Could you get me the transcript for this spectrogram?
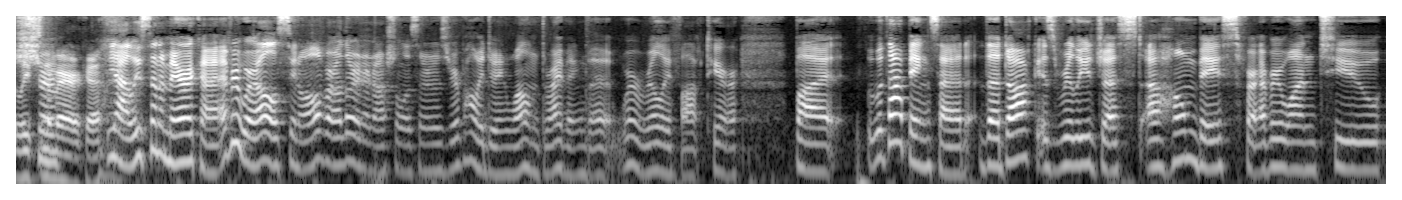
At least Sure. in America. yeah, at least in America. Everywhere else, you know, all of our other international listeners, you're probably doing well and thriving, but we're really fucked here. But with that being said, the doc is really just a home base for everyone to,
